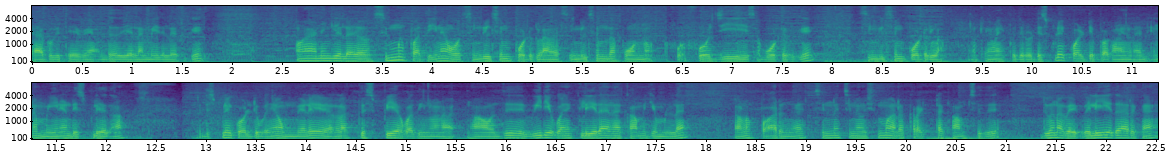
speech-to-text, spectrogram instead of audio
டேபுக்கு தேவையானது எல்லாமே இதில் இருக்குது நீங்கள் இதில் சிம்மு பார்த்தீங்கன்னா ஒரு சிங்கிள் சிம் போட்டுக்கலாம். சிங்கிள் சிம் தான் போடணும். ஃபோ ஃபோர் ஜி சப்போர்ட் இருக்குது சிங்கிள் சிம் போட்டுக்கலாம். ஓகேங்களா இப்போ இதோட டிஸ்பிளே குவாலிட்டி பார்க்கலாம். ஏன்னா மெயினாக டிஸ்பிளே தான். டிஸ்பிளே குவாலிட்டி பார்த்தீங்கன்னா உண்மையிலே நல்லா கிறிஸ்பியாக பார்த்தீங்கன்னா நான் நான் வந்து வீடியோ கொஞ்சம் கிளியராக என்ன காமிக்க முடியல. அதெல்லாம் பாருங்கள் சின்ன சின்ன விஷயமும் அதெல்லாம் கரெக்டாக காமிச்சிது. இதுவும் நான் வெ வெளியே தான் இருக்கேன்.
